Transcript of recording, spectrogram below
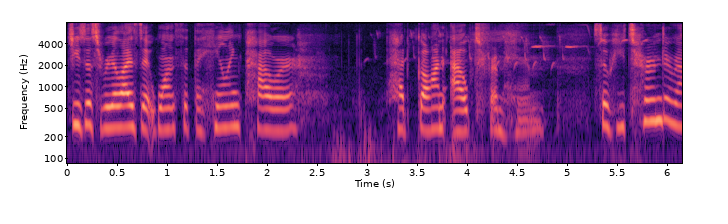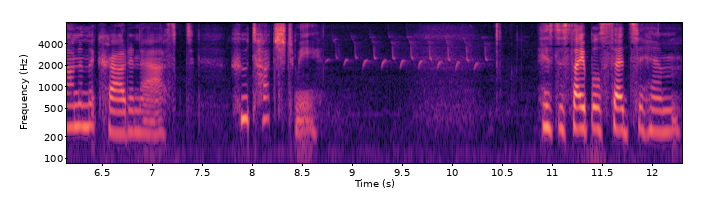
Jesus realized at once that the healing power had gone out from him. So he turned around in the crowd and asked, Who touched me? His disciples said to him,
